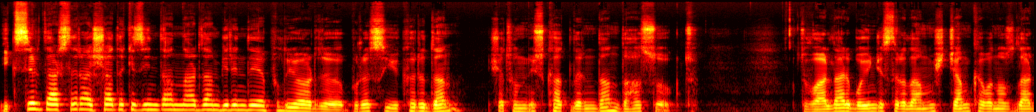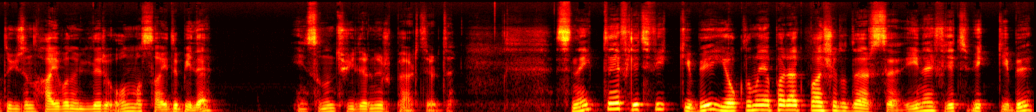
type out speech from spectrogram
İksir dersleri aşağıdaki zindanlardan birinde yapılıyordu. Burası yukarıdan, şatonun üst katlarından daha soğuktu. Duvarlar boyunca sıralanmış cam kavanozlarda yüzen hayvan ölüleri olmasaydı bile insanın tüylerini ürpertirdi. Snape de Flitwick gibi yoklama yaparak başladı derse. Yine Flitwick gibi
